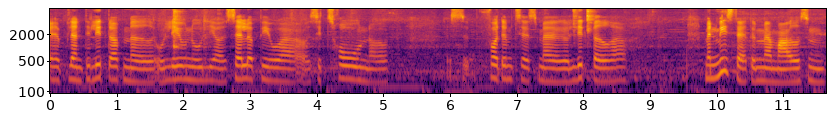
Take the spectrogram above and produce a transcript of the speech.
øh, blande det lidt op med olivenolie og salt og og citron og få dem til at smage lidt bedre. Men mest af dem er meget sådan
